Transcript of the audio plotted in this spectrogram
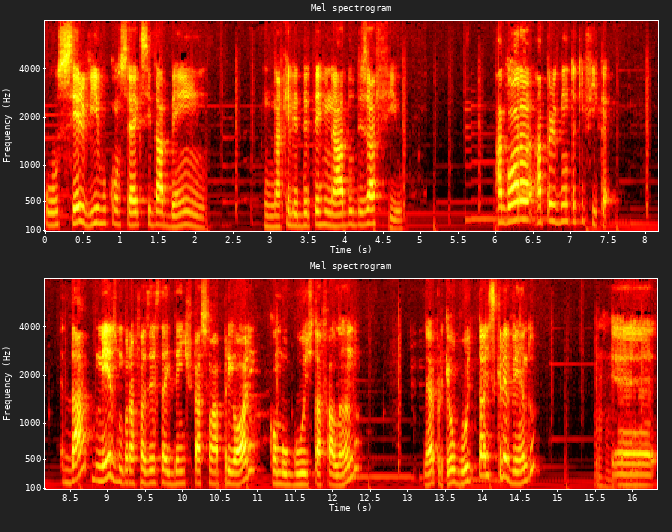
o ser vivo consegue se dar bem naquele determinado desafio. Agora a pergunta que fica: dá mesmo para fazer essa identificação a priori, como o Good está falando, né? Porque o Good está escrevendo, uhum. é,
